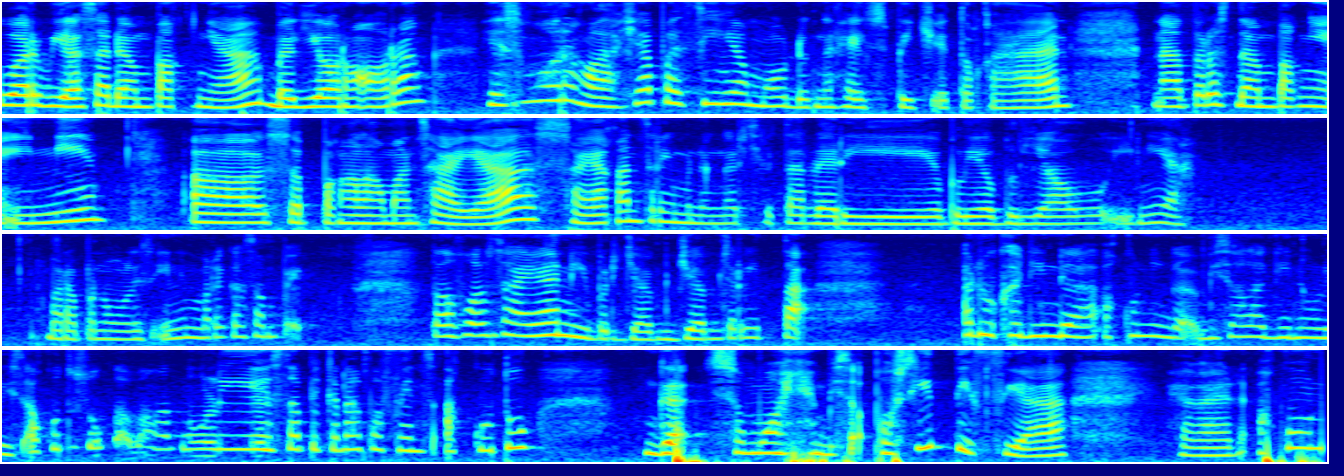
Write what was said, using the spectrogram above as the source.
luar biasa dampaknya bagi orang-orang. Ya semua orang lah siapa sih yang mau denger hate speech itu kan? Nah terus dampaknya ini uh, sepengalaman saya saya kan sering mendengar cerita dari beliau-beliau ini ya. Para penulis ini mereka sampai telepon saya nih berjam-jam cerita aduh kak Dinda aku nih nggak bisa lagi nulis. Aku tuh suka banget nulis tapi kenapa fans aku tuh nggak semuanya bisa positif ya? Ya kan? Aku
